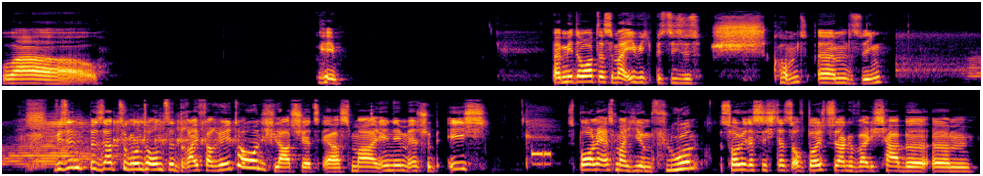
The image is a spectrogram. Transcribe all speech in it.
Wow. Okay. Bei mir dauert das immer ewig, bis dieses Sch kommt. Ähm, deswegen. Wir sind Besatzung unter uns sind drei Verräter und ich latsche jetzt erstmal in dem Airship. Ich spawne erstmal hier im Flur. Sorry, dass ich das auf Deutsch sage, weil ich habe ähm,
